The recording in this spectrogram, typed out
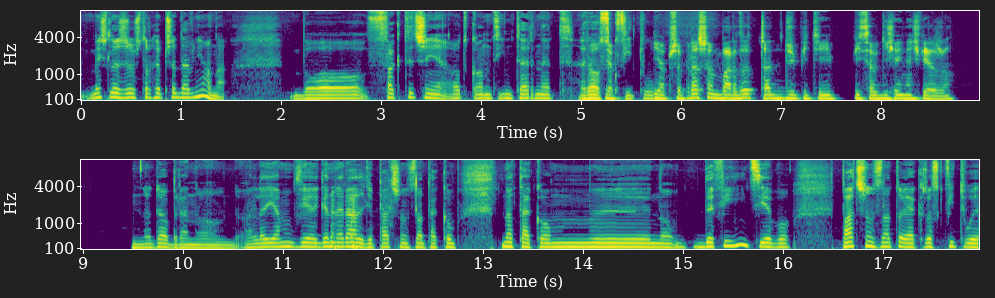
myślę, że już trochę przedawniona, bo faktycznie odkąd internet rozkwitł, Ja przepraszam bardzo, ChatGPT pisał dzisiaj na świeżo. No dobra, no, ale ja mówię generalnie, patrząc na taką, na taką y, no, definicję, bo patrząc na to, jak rozkwitły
